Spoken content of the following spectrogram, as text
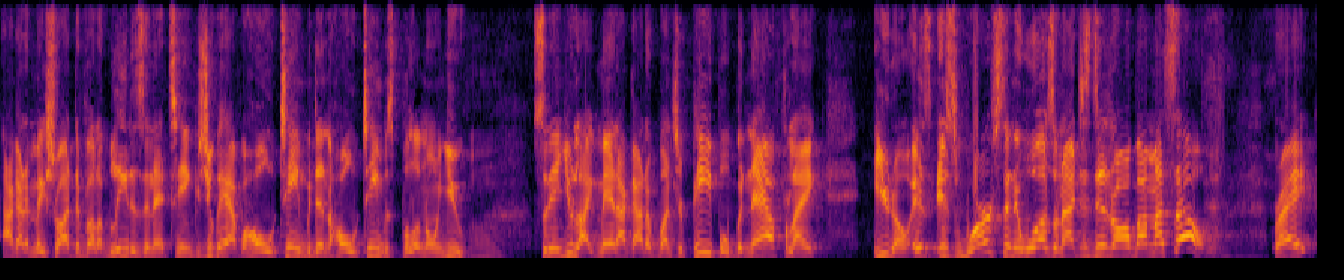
I got to make sure I develop leaders in that team because you can have a whole team, but then the whole team is pulling on you. So then you like, man, I got a bunch of people, but now for like, you know, it's, it's worse than it was when I just did it all by myself. Right?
